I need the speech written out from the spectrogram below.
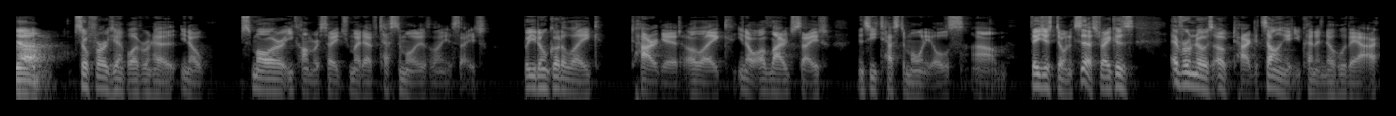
yeah. Um, so, for example, everyone has, you know, smaller e-commerce sites. You might have testimonials on your site, but you don't go to like Target or like you know a large site and see testimonials. Um, they just don't exist, right? Because everyone knows, oh, Target's selling it. You kind of know who they are.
